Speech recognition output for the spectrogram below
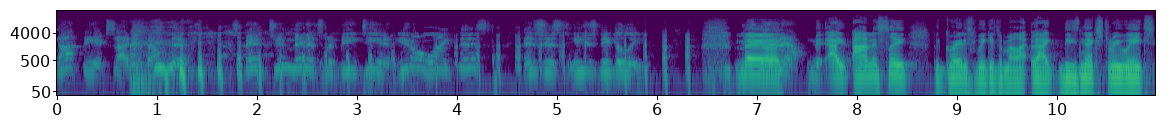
not be excited about this? Spend two minutes with BT, and if you don't like this, it's just you just need to leave. Man, I honestly the greatest weekends of my life. Like these next three weeks,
